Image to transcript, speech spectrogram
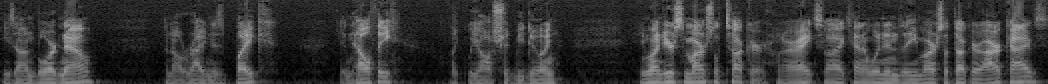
he's on board now. Been out riding his bike, getting healthy, like we all should be doing. He wanted to hear some Marshall Tucker. All right, so I kind of went into the Marshall Tucker archives,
